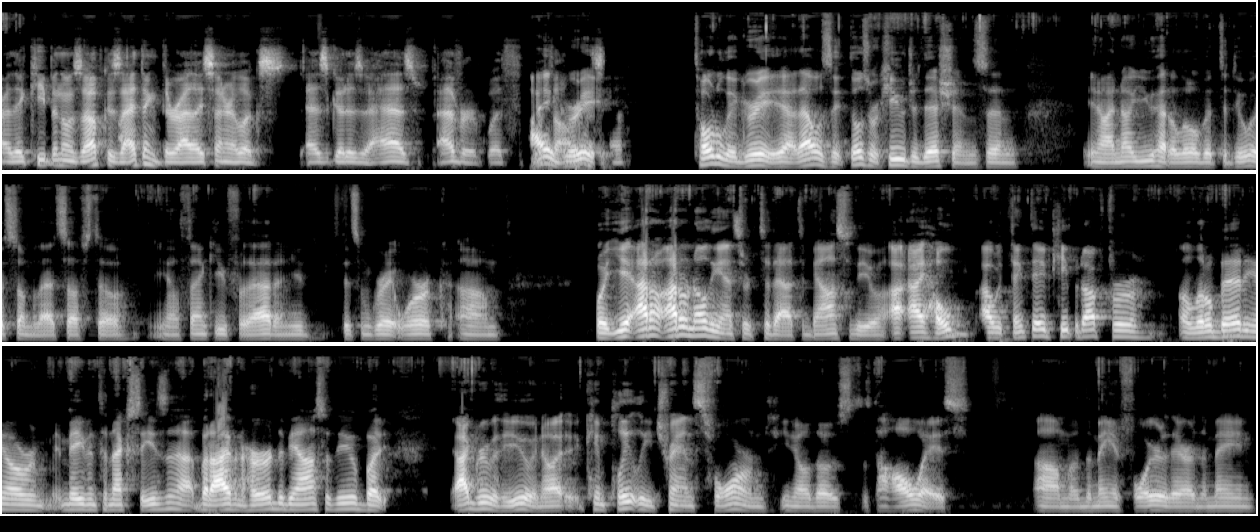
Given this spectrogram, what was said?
are they keeping those up? Because I think the Reilly Center looks as good as it has ever. With, with I agree, totally agree. Yeah, that was it. Those were huge additions, and you know I know you had a little bit to do with some of that stuff. So you know, thank you for that, and you did some great work. Um, but yeah, I don't I don't know the answer to that. To be honest with you, I, I, hope I would think they'd keep it up for a little bit, you know, or maybe into next season. Uh, but I haven't heard to be honest with you. But I agree with you. You know, it completely transformed. You know, those the hallways um, the main foyer there, and the main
